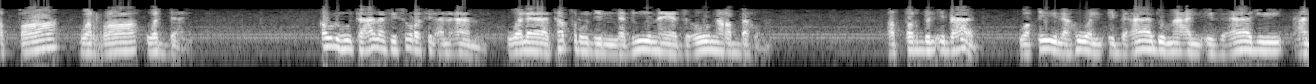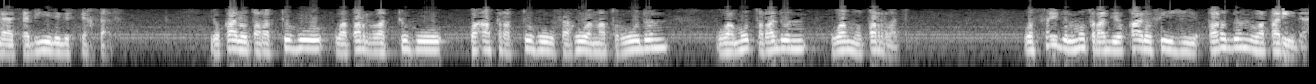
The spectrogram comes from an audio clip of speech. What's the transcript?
الطاء والراء والدال. قوله تعالى في سورة الأنعام ولا تطرد الذين يدعون ربهم الطرد الإبعاد. وقيل هو الإبعاد مع الإزعاج على سبيل الاستخفاف. يقال طردته وطردته وأطردته فهو مطرود ومطرد ومطرد. والصيد المطرد يقال فيه طرد وطريدة.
